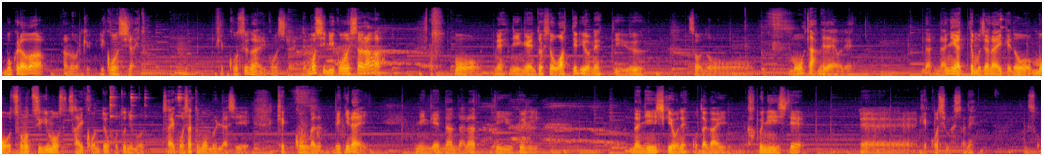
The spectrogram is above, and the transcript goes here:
僕らはあのけ離婚しないと。結婚するなら離婚しない。でもし離婚したらもうね人間として終わってるよねっていうそのもうダメだよね。な何やってもじゃないけどもうその次も再婚ということにも再婚したってもう無理だし結婚ができない人間なんだなっていうふうにな認識をねお互い確認して、えー結婚しましたね。そう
